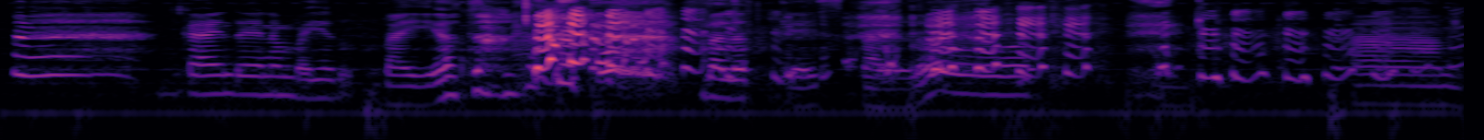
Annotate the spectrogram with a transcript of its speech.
kain tayo ng bayot. Bayot. balot guys, balot. Um,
